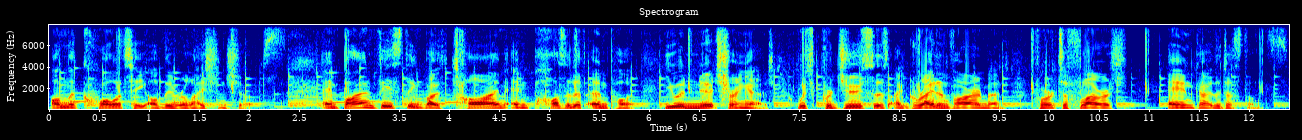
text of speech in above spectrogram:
on the quality of their relationships. And by investing both time and positive input, you are nurturing it, which produces a great environment for it to flourish and go the distance.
